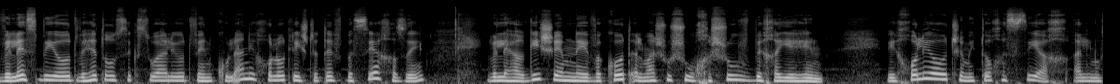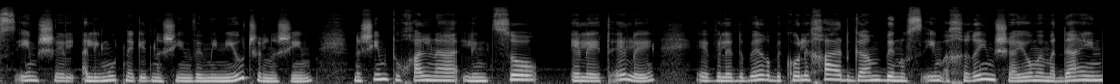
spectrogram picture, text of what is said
ולסביות והטרוסקסואליות, והן כולן יכולות להשתתף בשיח הזה. הזה, ולהרגיש שהן נאבקות על משהו שהוא חשוב בחייהן. ויכול להיות שמתוך השיח על נושאים של אלימות נגד נשים ומיניות של נשים, נשים תוכלנה למצוא אלה את אלה, אה, ולדבר בכל אחד גם בנושאים אחרים שהיום הם עדיין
